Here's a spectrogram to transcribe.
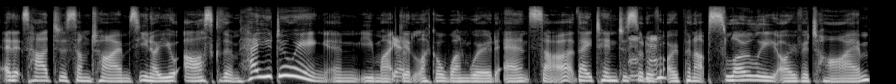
And it's hard to sometimes, you know, you ask them, how you doing? And you might get like a one word answer. They tend to sort mm-hmm. of open up slowly over time.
